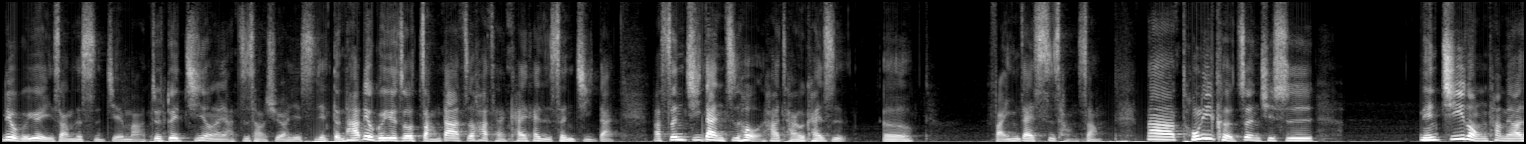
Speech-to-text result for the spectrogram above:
六个月以上的时间嘛？就对鸡农来讲，至少需要一些时间。等它六个月之后长大之后，它才开开始生鸡蛋。那生鸡蛋之后，它才会开始呃反映在市场上。那同理可证，其实。连鸡农他们要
